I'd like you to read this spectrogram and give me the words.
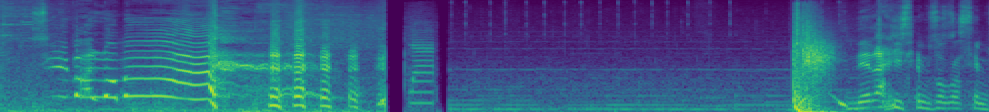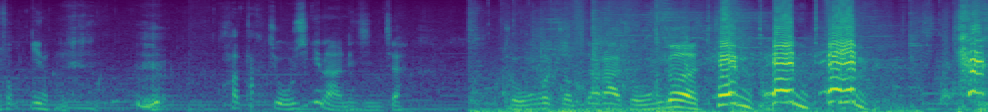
씨발놈아! 미네랄이 샘솟아 샘솟긴. 화딱지 오시긴 하네 진짜. 좋은 거좀 따라 좋은 거템 템 템! 탁!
